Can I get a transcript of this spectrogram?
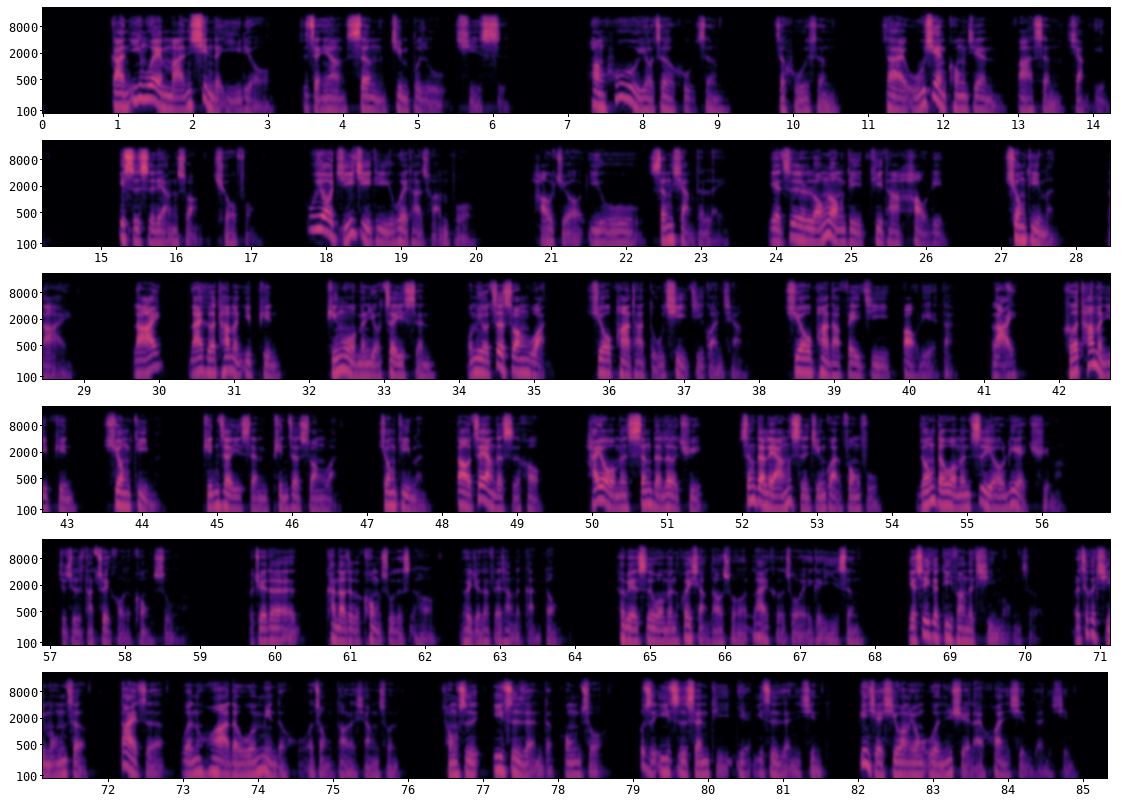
敢因为蛮性的遗留，是怎样生竟不如其死？恍惚有这呼声，这呼声在无限空间发生响应。一丝丝凉爽秋风，忽又急急地为他传播。好久已无声响的雷，也自隆隆地替他号令。兄弟们，来，来，来和他们一拼！凭我们有这一身，我们有这双碗，休怕他毒气机关枪，休怕他飞机爆裂弹。来，和他们一拼，兄弟们！凭这一身，凭这双腕，兄弟们，到这样的时候，还有我们生的乐趣，生的粮食尽管丰富，容得我们自由猎取吗？这就是他最后的控诉啊。我觉得看到这个控诉的时候，你会觉得非常的感动，特别是我们会想到说，赖和作为一个医生，也是一个地方的启蒙者，而这个启蒙者带着文化的文明的火种到了乡村，从事医治人的工作，不止医治身体，也医治人心，并且希望用文学来唤醒人心。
